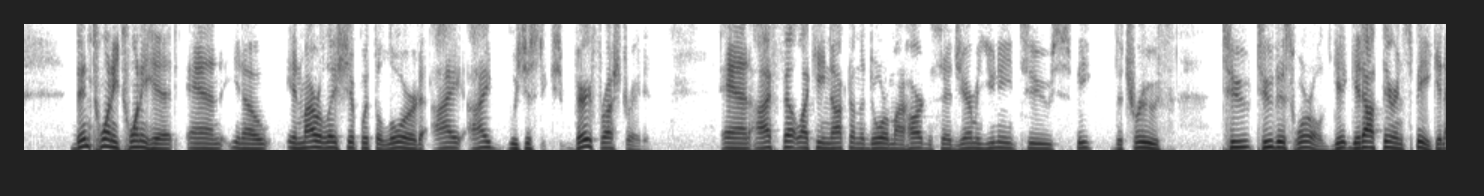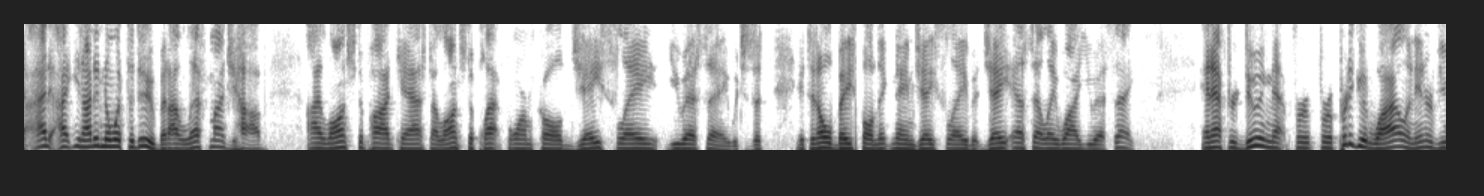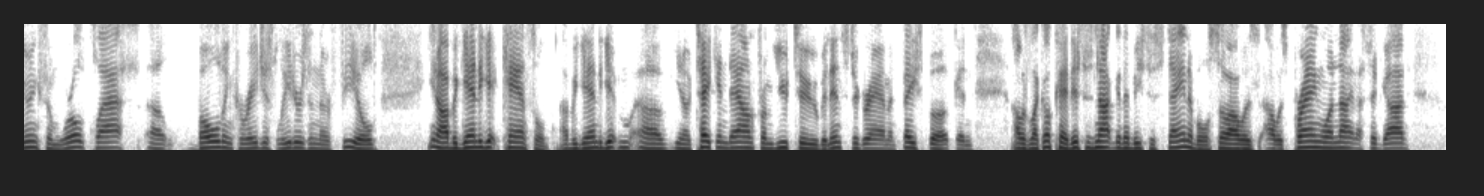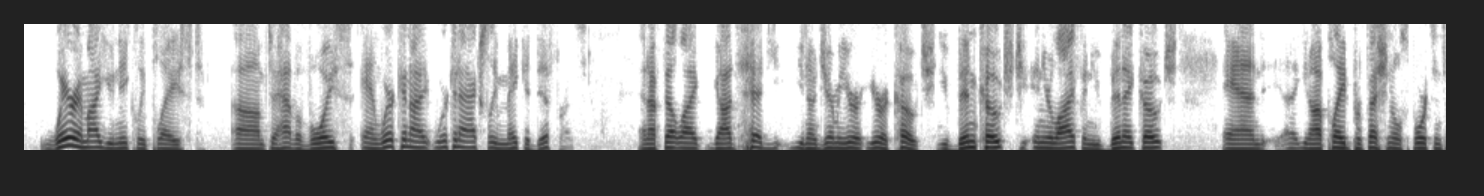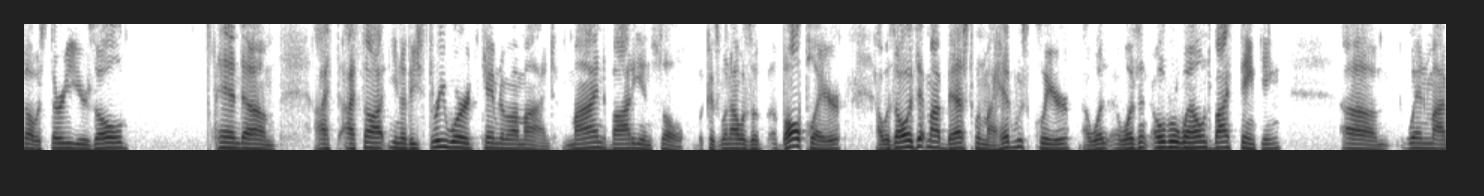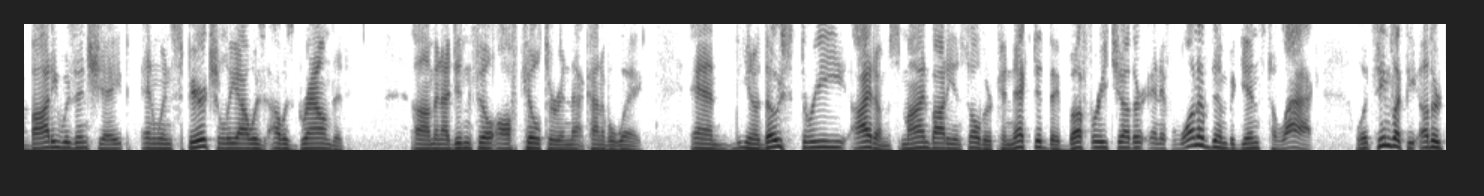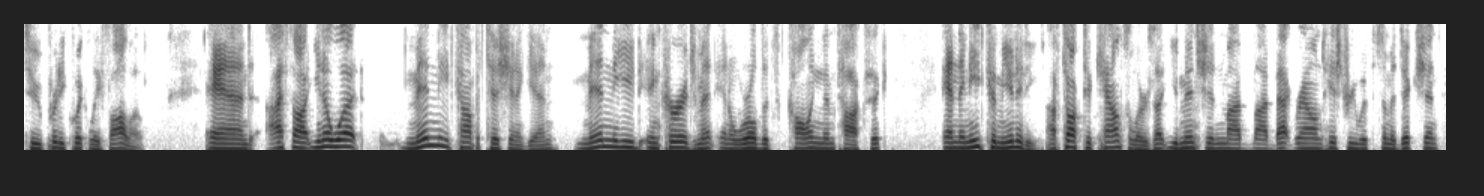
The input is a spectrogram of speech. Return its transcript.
Then 2020 hit. And, you know, in my relationship with the Lord, I, I was just very frustrated. And I felt like he knocked on the door of my heart and said, Jeremy, you need to speak the truth to, to this world. Get, get out there and speak. And I, I, you know, I didn't know what to do, but I left my job I launched a podcast. I launched a platform called J Slay USA, which is a it's an old baseball nickname, J Slay, but J S L A Y USA. And after doing that for for a pretty good while and interviewing some world class, uh, bold and courageous leaders in their field, you know, I began to get canceled. I began to get uh, you know taken down from YouTube and Instagram and Facebook, and I was like, okay, this is not going to be sustainable. So I was I was praying one night and I said, God, where am I uniquely placed? um, to have a voice and where can I where can I actually make a difference? And I felt like God said, you, know, Jeremy, you're you're a coach. You've been coached in your life, and you've been a coach. And uh, you know, I played professional sports until I was 30 years old. And um, I, I thought, you know, these three words came to my mind mind, body, and soul. Because when I was a, a, ball player, I was always at my best when my head was clear. I, was, I wasn't overwhelmed by thinking. Um, when my body was in shape and when spiritually I was I was grounded um, and I didn't feel off kilter in that kind of a way. And you know those three items, mind, body, and soul, they're connected. They buffer each other, and if one of them begins to lack, well, it seems like the other two pretty quickly follow. And I thought, you know what? Men need competition again. Men need encouragement in a world that's calling them toxic, and they need community. I've talked to counselors. Uh, you mentioned my my background history with some addiction.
